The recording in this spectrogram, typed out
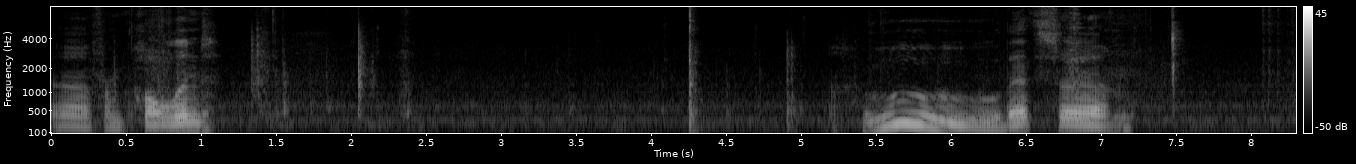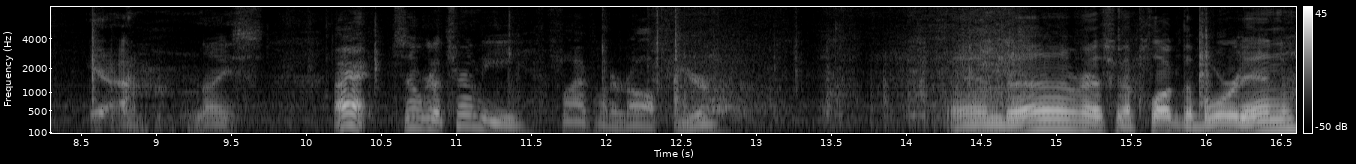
uh, from Poland. Ooh, that's, uh, yeah, nice. Alright, so we're going to turn the 500 off here. And uh, we're just going to plug the board in.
